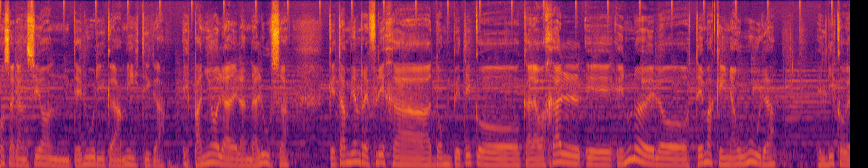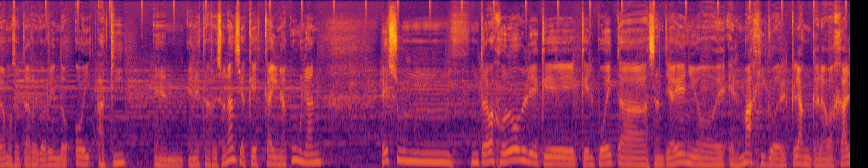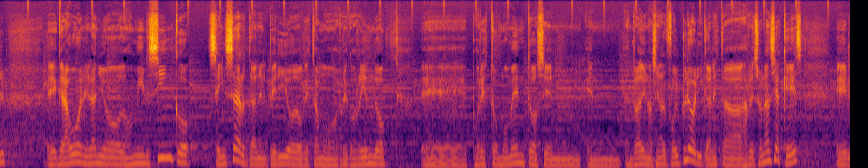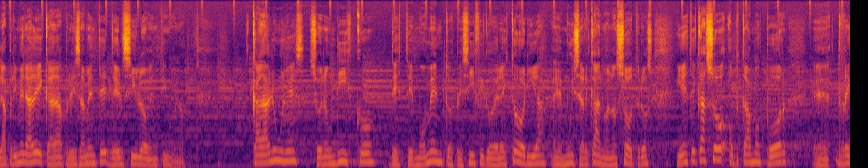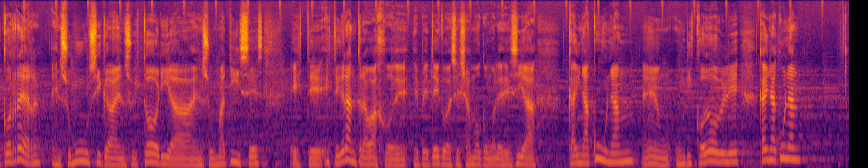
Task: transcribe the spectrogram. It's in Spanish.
Canción telúrica, mística, española de la andaluza, que también refleja Don Peteco Carabajal eh, en uno de los temas que inaugura el disco que vamos a estar recorriendo hoy aquí en, estas resonancias, que es Kainakunan. Es un, trabajo doble que, el poeta santiagueño, eh, el mágico del clan Carabajal, eh, grabó en el año 2005 se inserta en el periodo que estamos recorriendo eh, por estos momentos en, Radio Nacional Folclórica, en estas resonancias, que es eh, la primera década precisamente del siglo XXI. Cada lunes suena un disco de este momento específico de la historia, muy cercano a nosotros, y en este caso optamos por eh, recorrer en su música, en su historia, en sus matices, este, este gran trabajo de, Peteco que se llamó, como les decía, Kainakunan, eh, un, disco doble. Kainakunan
